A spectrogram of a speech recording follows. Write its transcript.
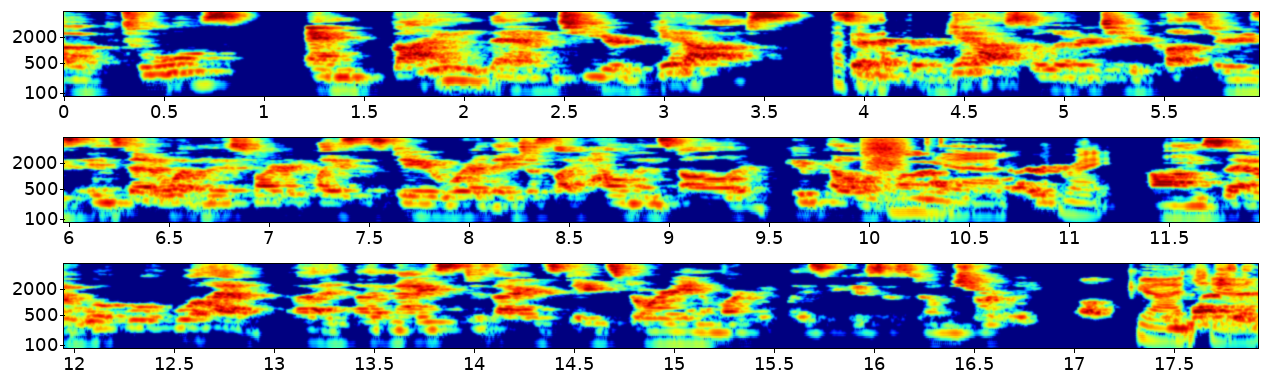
of tools and bind them to your GitOps okay. so that your GitOps delivered to your clusters instead of what most marketplaces do, where they just like Helm install or kubectl. Yeah, right. Um, so we'll, we'll, we'll have a, a, nice desired state story in a marketplace ecosystem shortly. Gotcha. I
